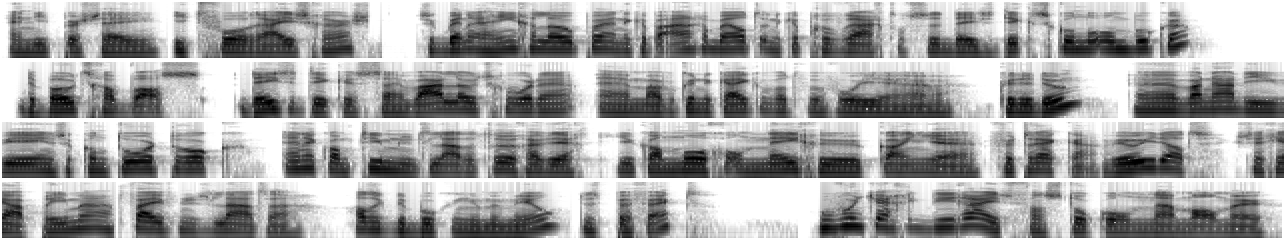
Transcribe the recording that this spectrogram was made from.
en niet per se iets voor reizigers. Dus ik ben erheen gelopen en ik heb aangebeld en ik heb gevraagd of ze deze tickets konden omboeken. De boodschap was: deze tickets zijn waardeloos geworden, uh, maar we kunnen kijken wat we voor je kunnen doen. Waarna hij weer in zijn kantoor trok en hij kwam 10 minuten later terug. Hij zegt: Je kan morgen om 9 uur kan je vertrekken. Wil je dat? Ik zeg: Ja, prima. Vijf minuten later had ik de boeking in mijn mail, dus perfect. Hoe vond je eigenlijk die reis van Stockholm naar Malmö?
